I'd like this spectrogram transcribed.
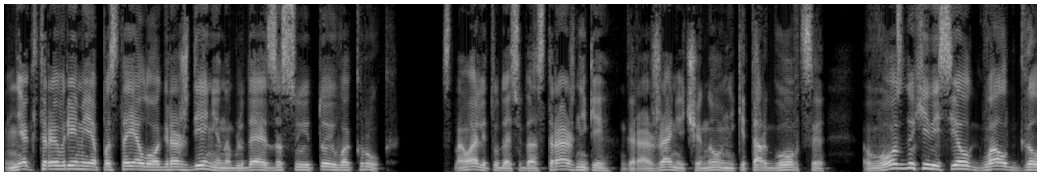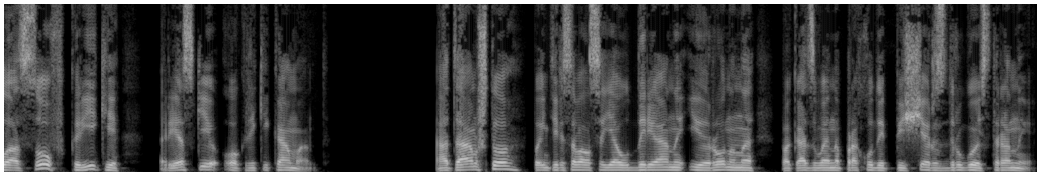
Некоторое время я постоял у ограждения, наблюдая за суетой вокруг. Сновали туда-сюда стражники, горожане, чиновники, торговцы. В воздухе висел гвалт голосов, крики, резкие окрики команд. «А там что?» — поинтересовался я у Дариана и Ронана, показывая на проходы пещер с другой стороны.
